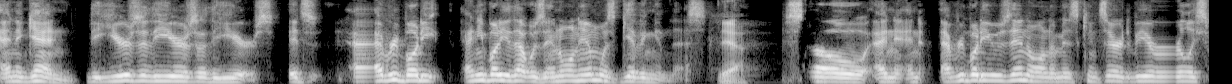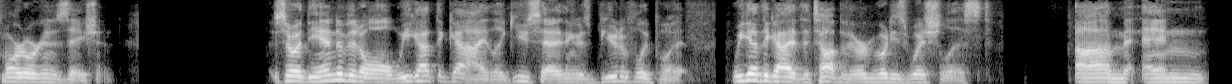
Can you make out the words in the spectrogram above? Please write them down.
and again, the years of the years are the years. It's everybody. Anybody that was in on him was giving him this. Yeah. So and and everybody who's in on him is considered to be a really smart organization. So at the end of it all, we got the guy, like you said, I think it was beautifully put. We got the guy at the top of everybody's wish list. Um and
